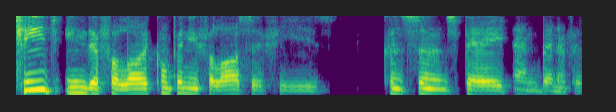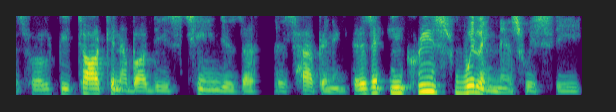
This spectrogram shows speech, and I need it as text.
change in the philo- company philosophies concerns pay and benefits. We'll be talking about these changes that is happening. There is an increased willingness we see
